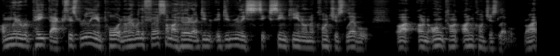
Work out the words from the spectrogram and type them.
i'm going to repeat that because it's really important i know when the first time i heard it i didn't it didn't really sink in on a conscious level right, on an unconscious level, right?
